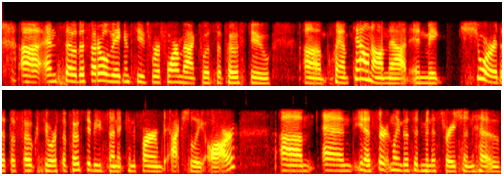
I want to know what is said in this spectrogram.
uh, and so the Federal Vacancies Reform Act was supposed to um, clamp down on that and make sure that the folks who are supposed to be Senate confirmed actually are. Um, and you know, certainly this administration has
